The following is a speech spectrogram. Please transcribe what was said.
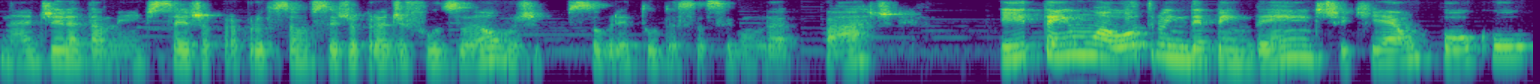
né, diretamente, seja para produção, seja para difusão, sobretudo essa segunda parte. E tem um outro independente que é um pouco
